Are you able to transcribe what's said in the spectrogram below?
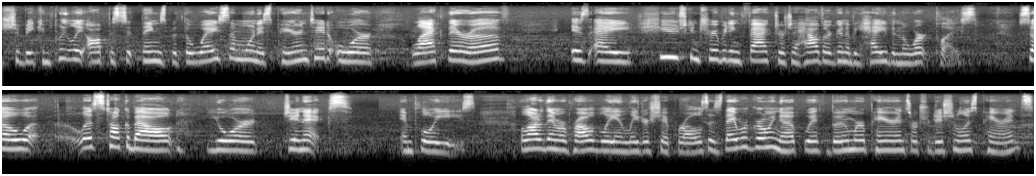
should be completely opposite things, but the way someone is parented or lack thereof is a huge contributing factor to how they're going to behave in the workplace. So let's talk about your Gen X employees. A lot of them are probably in leadership roles as they were growing up with boomer parents or traditionalist parents.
